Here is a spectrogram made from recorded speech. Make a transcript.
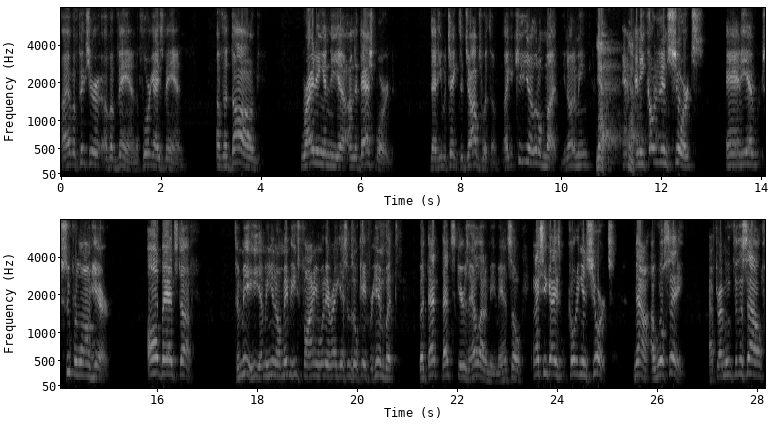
I have a picture of a van, a floor guy's van, of the dog riding in the uh, on the dashboard that he would take to jobs with him, like a cute, you know, a little mutt. You know what I mean? Yeah. And, Yeah. and he coated in shorts, and he had super long hair. All bad stuff. To me, I mean, you know, maybe he's fine, whatever. I guess it was okay for him, but but that that scares the hell out of me, man. So, and I see guys coating in shorts. Now, I will say, after I moved to the south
